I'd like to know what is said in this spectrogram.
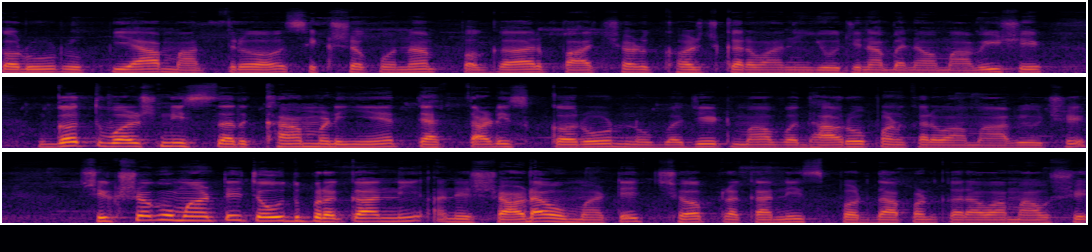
કરોડ રૂપિયા માત્ર શિક્ષકોના પગાર પાછળ ખર્ચ કરવાની યોજના બનાવવામાં આવી છે. ગત વર્ષની સરખામણીએ તેતાળીસ કરોડનો બજેટમાં વધારો પણ કરવામાં આવ્યો છે. શિક્ષકો માટે ચૌદ પ્રકારની અને શાળાઓ માટે છ પ્રકારની સ્પર્ધા પણ કરાવવામાં આવશે.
